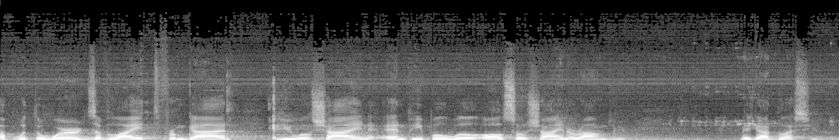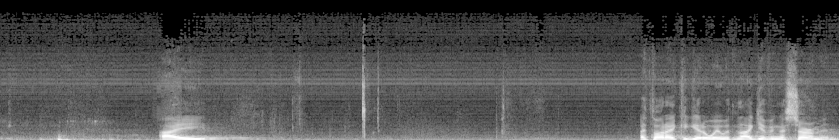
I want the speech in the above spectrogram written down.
up with the words of light from God, you will shine, and people will also shine around you. May God bless you. I I thought I could get away with not giving a sermon.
